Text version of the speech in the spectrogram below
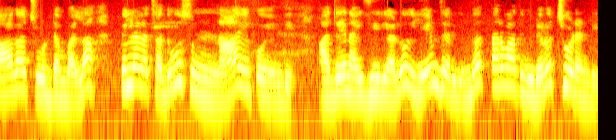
బాగా చూడడం వల్ల పిల్లల చదువు సున్నా అయిపోయింది. అదే నైజీరియాలో ఏం జరిగిందో తర్వాత వీడియోలో చూడండి.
